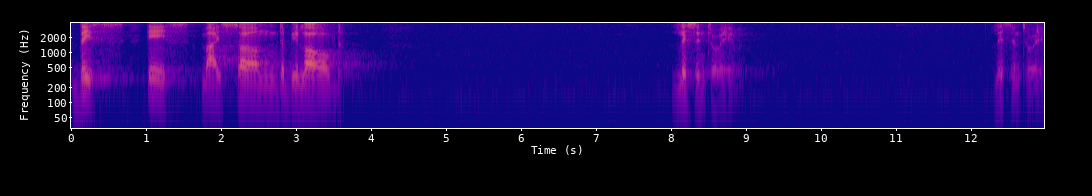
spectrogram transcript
This is my son, the beloved. Listen to him. Listen to him.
